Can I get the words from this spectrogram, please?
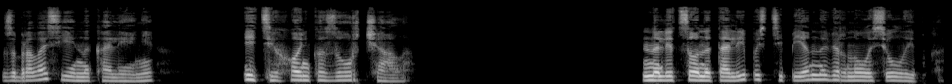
забралась ей на колени и тихонько заурчала. На лицо Натали постепенно вернулась улыбка.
